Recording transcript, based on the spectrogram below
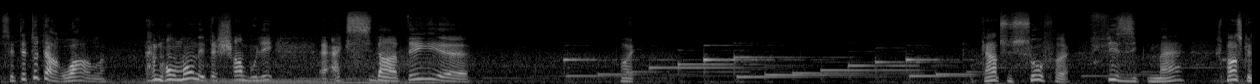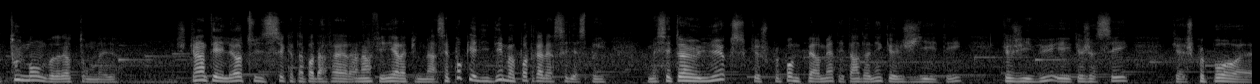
c'était tout à revoir. là. Mon monde était chamboulé, accidenté. ouais. Quand tu souffres physiquement, je pense que tout le monde voudrait retourner là. Quand tu es là, tu sais que tu n'as pas d'affaire à en finir rapidement. C'est pas que l'idée m'a pas traversé l'esprit, mais c'est un luxe que je peux pas me permettre étant donné que j'y ai été, que j'ai vu et que je sais que je peux pas euh,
